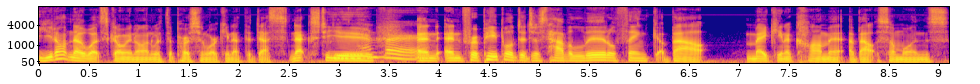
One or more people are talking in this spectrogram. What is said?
you don't know what's going on with the person working at the desk next to you. Never. And and for people to just have a little think about making a comment about someone's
